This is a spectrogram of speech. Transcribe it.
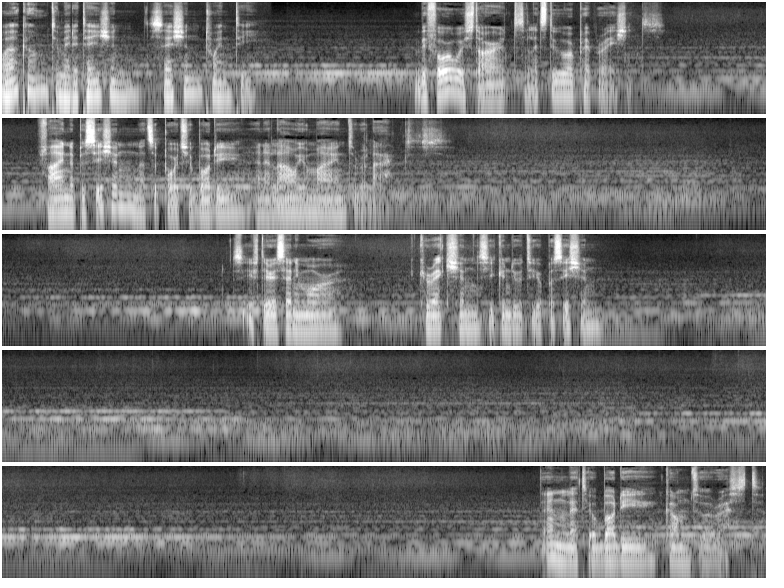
Welcome to meditation session 20. Before we start, let's do our preparations. Find a position that supports your body and allow your mind to relax. See if there is any more corrections you can do to your position. Your body come to a rest.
